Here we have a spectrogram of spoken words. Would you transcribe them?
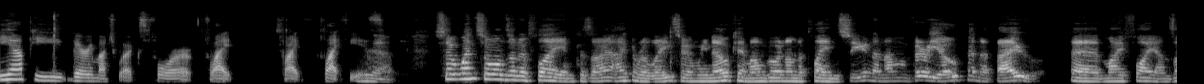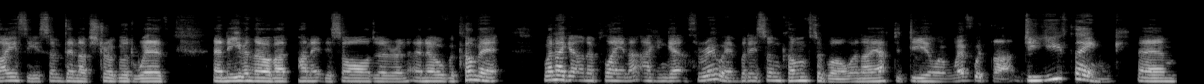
ERP very much works for flight flight flight fears. Yeah. So when someone's on a plane, because I, I can relate to, and we know Kim, I'm going on a plane soon, and I'm very open about uh, my flight anxiety. It's something I've struggled with, and even though I've had panic disorder and, and overcome it, when I get on a plane, I can get through it, but it's uncomfortable, and I have to deal and live with that. Do you think um,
